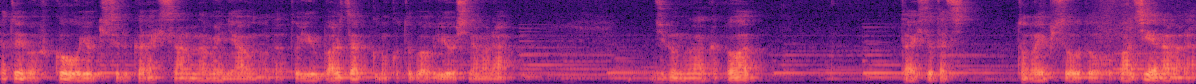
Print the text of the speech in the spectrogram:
例えば不幸を予期するから悲惨な目に遭うのだというバルザックの言葉を利用しながら自分が関わった人たちとのエピソードを交えながら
